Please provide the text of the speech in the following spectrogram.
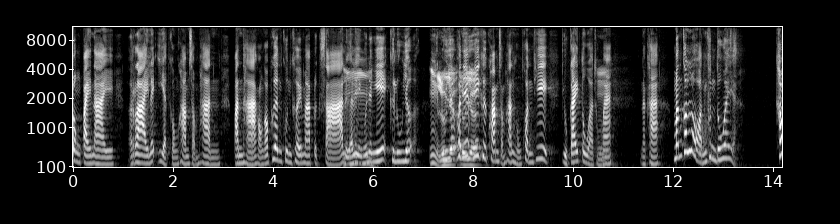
ลงไปใน รายละเอียดของความสัมพันธ์ ปัญหาของเขาเพื่อนคุณเคยมาปรึกษาหรืออะไรอย่างงู้นอย่างนี้ คือรู้เยอะอืมรู้เยอะเพราะนี่รู้เยอะนี่คือความสัมพันธ์ของคนที่อยู่ใกล้ตัวถูกไหมนะคะ มันก็หลอนคุณด้วยอะเขา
